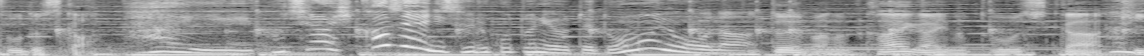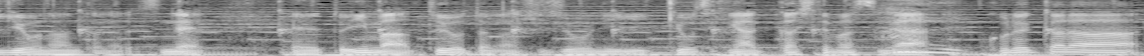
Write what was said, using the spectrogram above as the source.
そうですか。はいこちら非課税にすることによってどのような？例えばの海外の投資家、企業なんかがですね、えーと、今トヨタが非常に業績が悪化してますが、はい、これから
